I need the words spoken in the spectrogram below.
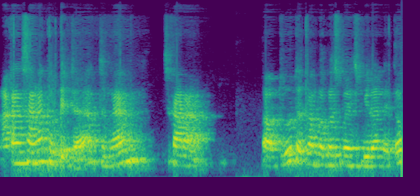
akan sangat berbeda dengan sekarang. Kalau dulu Dr. Bubble 99 itu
